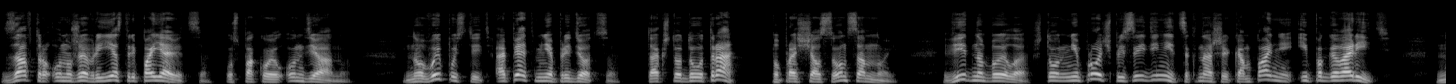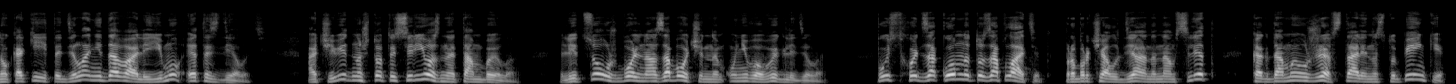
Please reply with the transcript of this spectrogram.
Завтра он уже в реестре появится, успокоил он Диану. Но выпустить опять мне придется, так что до утра, попрощался он со мной. Видно было, что он не прочь присоединиться к нашей компании и поговорить, но какие-то дела не давали ему это сделать. Очевидно, что-то серьезное там было. Лицо уж больно озабоченным у него выглядело. «Пусть хоть за комнату заплатит», — пробурчала Диана нам вслед, когда мы уже встали на ступеньки,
